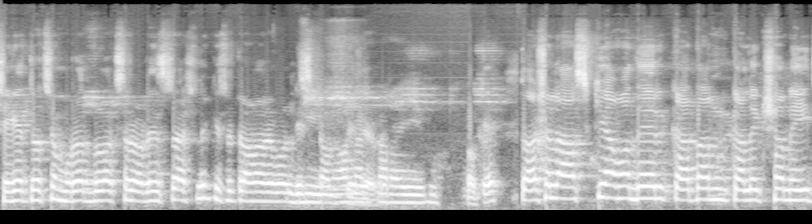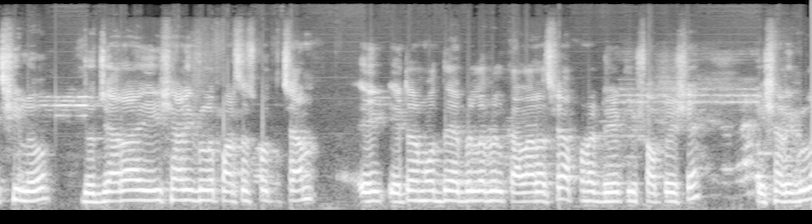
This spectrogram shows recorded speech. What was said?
সেক্ষেত্রে হচ্ছে মুরাদ ব্লগস এর অডিয়েন্সরা আসলে কিছুটা অনারেবল ডিসকাউন্ট পেয়ে যাবে। ওকে তো আসলে আজকে আমাদের কাতান কালেকশন এই ছিল। তো যারা এই শাড়িগুলো পারচেস করতে চান এই এটার মধ্যে অ্যাভেলেবেল কালার আছে আপনারা ডিরেক্টলি শপে এসে এই শাড়িগুলো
